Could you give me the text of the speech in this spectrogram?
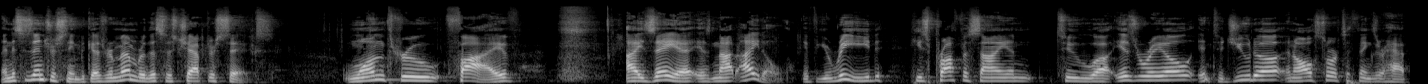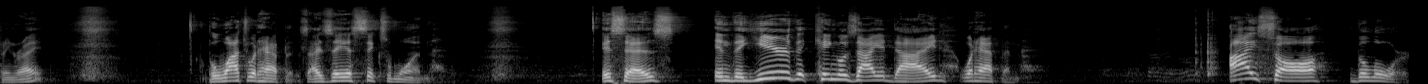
And this is interesting because remember, this is chapter 6. 1 through 5, Isaiah is not idle. If you read, he's prophesying to uh, Israel and to Judah, and all sorts of things are happening, right? But watch what happens. Isaiah 6 1. It says, In the year that King Uzziah died, what happened? I saw the Lord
